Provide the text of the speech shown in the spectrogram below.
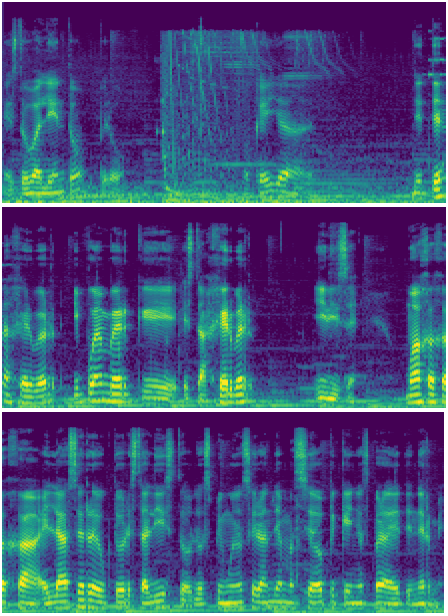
Esto va lento, pero... Ok, ya... Deten a Herbert y pueden ver que está Herbert y dice... Muajajaja, el láser reductor está listo. Los pingüinos serán demasiado pequeños para detenerme.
